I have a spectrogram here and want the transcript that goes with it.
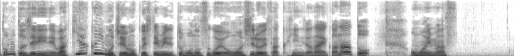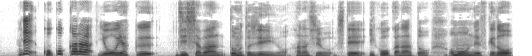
トムとジェリーね脇役にも注目してみるとものすごい面白い作品じゃないかなと思います。でここからようやく実写版トムとジェリーの話をしていこうかなと思うんですけど、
